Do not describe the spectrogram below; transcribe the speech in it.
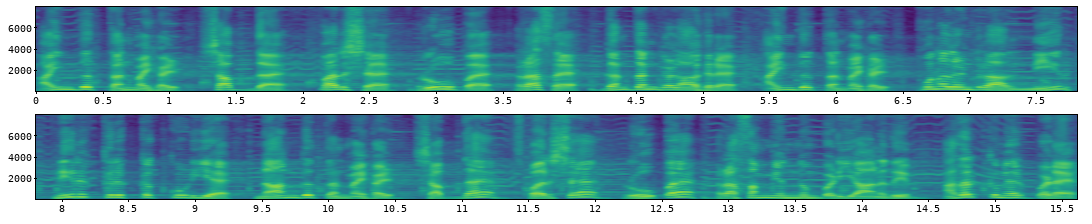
ஐந்து தன்மைகள் சப்த ஸ்பர்ஷ ரூப ரச கந்தங்களாகிற ஐந்து தன்மைகள். புனல் என்றால் நீர் நீருக்கு இருக்கக்கூடிய நான்கு தன்மைகள் சப்த ஸ்பர்ஷ ரூப ரசம் என்னும்படியானது. அதற்கு மேற்பட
